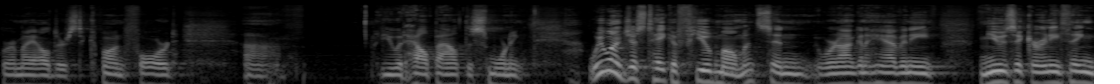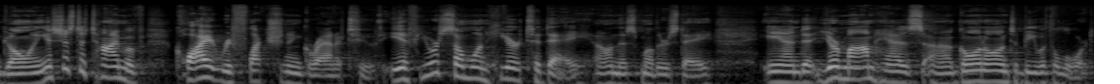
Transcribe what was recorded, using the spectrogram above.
where are my elders, to come on forward. if you would help out this morning. We want to just take a few moments, and we're not going to have any music or anything going. It's just a time of quiet reflection and gratitude. If you're someone here today on this Mother's Day and your mom has uh, gone on to be with the Lord,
